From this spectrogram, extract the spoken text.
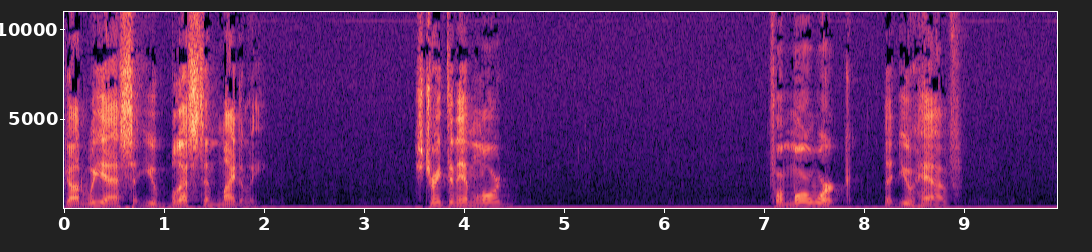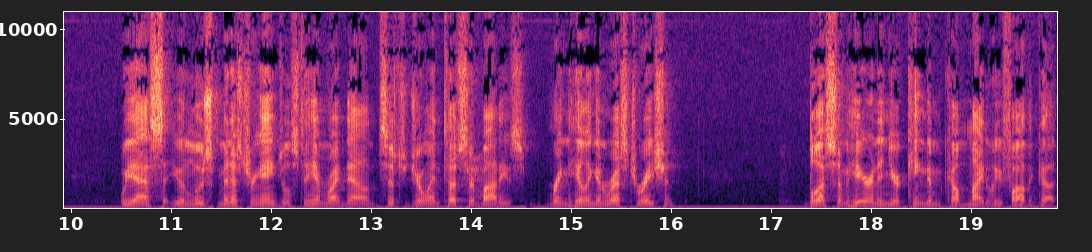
God, we ask that you bless them mightily. Strengthen him, Lord, for more work that you have. We ask that you unloose ministering angels to him right now. Sister Joanne, touch their bodies, bring healing and restoration. Bless them here and in your kingdom come mightily, Father God.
